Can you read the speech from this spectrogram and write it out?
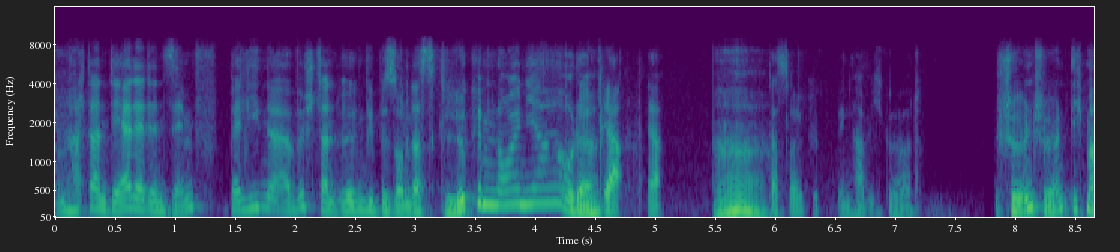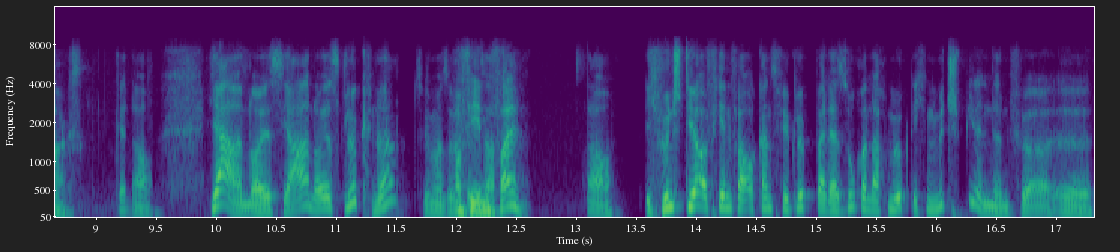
Und hat dann der, der den Senf-Berliner erwischt, dann irgendwie besonders Glück im neuen Jahr, oder? Ja, ja. Ah. Das soll Glück bringen, habe ich gehört. Schön, schön. Ich mag's. Genau. Ja, neues Jahr, neues Glück, ne? Auf jeden sagt. Fall. Genau. Ich wünsche dir auf jeden Fall auch ganz viel Glück bei der Suche nach möglichen Mitspielenden für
